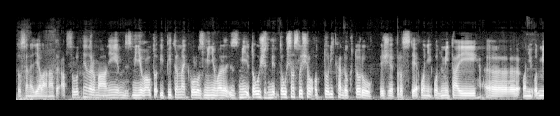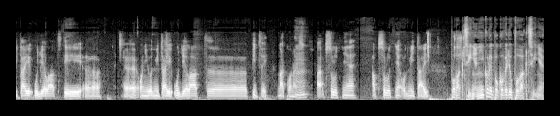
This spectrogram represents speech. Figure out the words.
to se nedělá. No, to je absolutně normální. Zmiňoval to i Peter McCullough, zmiňoval, zmi, to, už, to už jsem slyšel od tolika doktorů, že prostě oni odmítají, uh, oni odmítají udělat ty uh, uh, oni odmítají udělat uh, pitvy nakonec. Mm. Absolutně, absolutně odmítají. Po vakcíně, nikoli po covidu, po vakcíně.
